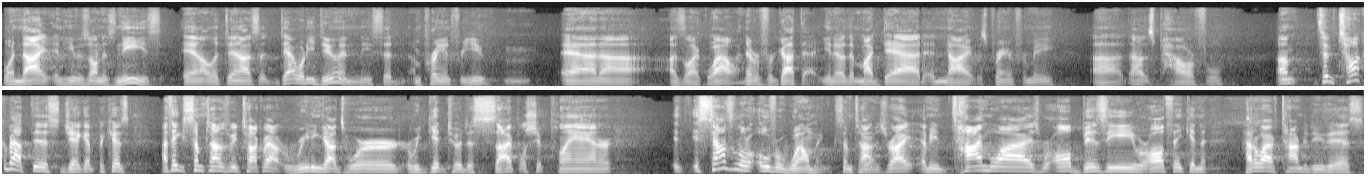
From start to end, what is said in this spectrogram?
one night, and he was on his knees, and I looked in, and I said, "Dad, what are you doing?" And he said, "I'm praying for you." And uh, I was like, "Wow, I never forgot that." You know, that my dad at night was praying for me. Uh, that was powerful. Um, so talk about this, Jacob, because I think sometimes we talk about reading God's word, or we get into a discipleship plan, or it, it sounds a little overwhelming sometimes, right? I mean, time wise, we're all busy. We're all thinking, how do I have time to do this?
